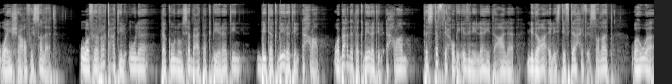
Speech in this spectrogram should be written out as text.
ويشرع في الصلاة. وفي الركعة الأولى تكون سبع تكبيرات بتكبيرة الإحرام وبعد تكبيرة الإحرام تستفتح بإذن الله تعالى بدعاء الاستفتاح في الصلاة وهو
